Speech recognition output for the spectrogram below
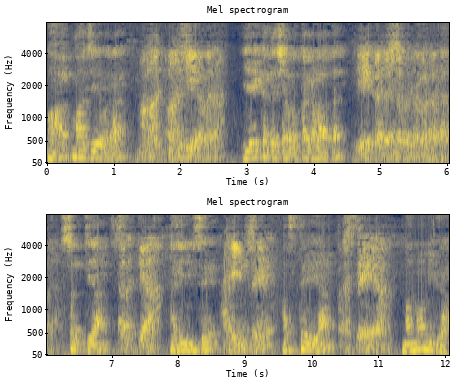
ಮಹಾತ್ಮಾಜಿಯವರ ಏಕದಶ ವ್ರತಗಳಾದ ಏಕದಶ ವ್ರತಗಳಾದ ಸತ್ಯ ಸತ್ಯ ಅಹಿಂಸೆ ಅಹಿಂಸೆ ಅಸ್ಥೇಯ ಅಸ್ಥೇಯ ಮನೋನಿಗ್ರಹ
